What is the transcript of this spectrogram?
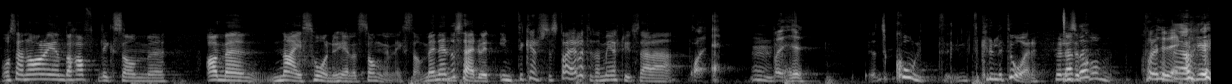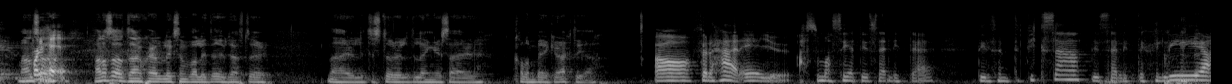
Och sen har han ju ändå haft liksom, eh, ja men nice hår nu hela säsongen liksom. Men ändå såhär du vet, inte kanske så stylat utan mer typ såhär... Mm. Coolt, lite krulligt hår. Hur lät det? kom-. Men han, sa, han sa att han själv liksom var lite ute efter det här lite större, lite längre så här Colin Baker-aktiga. Ja, för det här är ju, alltså man ser att det är lite det är liksom lite fixat, det är så lite gelé.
